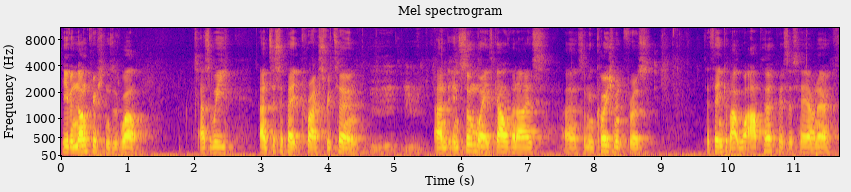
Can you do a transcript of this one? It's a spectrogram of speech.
even non Christians as well, as we anticipate Christ's return and in some ways galvanise uh, some encouragement for us to think about what our purpose is here on earth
